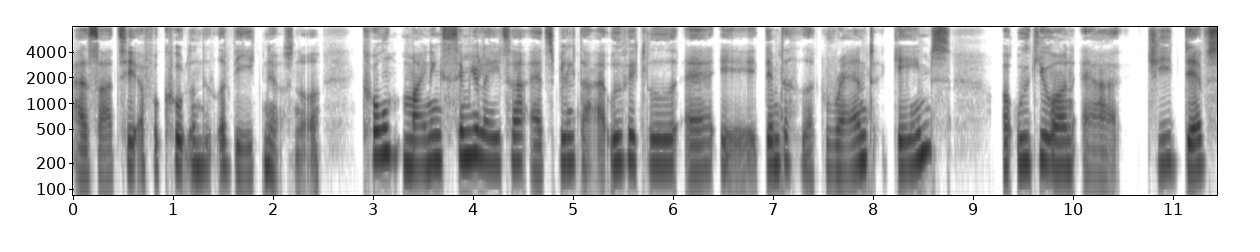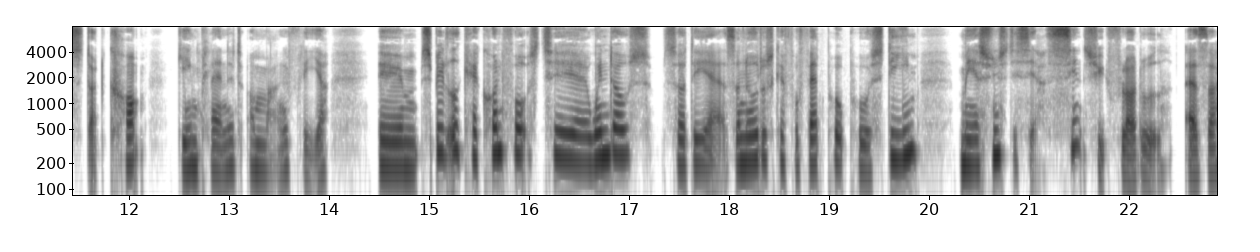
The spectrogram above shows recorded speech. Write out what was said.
altså til at få kullet ned ad væggene og sådan noget. Coal Mining Simulator er et spil, der er udviklet af øh, dem, der hedder Grand Games, og udgiveren er gdevs.com, Gameplanet og mange flere. Øhm, spillet kan kun fås til øh, Windows, så det er altså noget, du skal få fat på på Steam, men jeg synes, det ser sindssygt flot ud. Altså,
